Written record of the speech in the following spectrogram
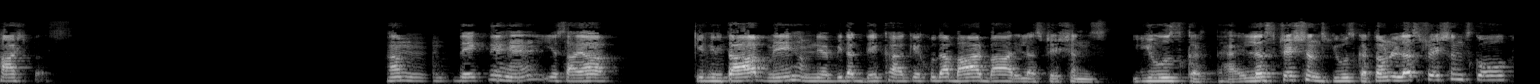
ہاشپس۔ ہم دیکھتے ہیں یہ سایہ کی کتاب میں ہم نے ابھی تک دیکھا کہ خدا بار بار السٹریشن یوز کرتا ہے السٹریشن یوز کرتا ہے۔ السٹریشن کو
